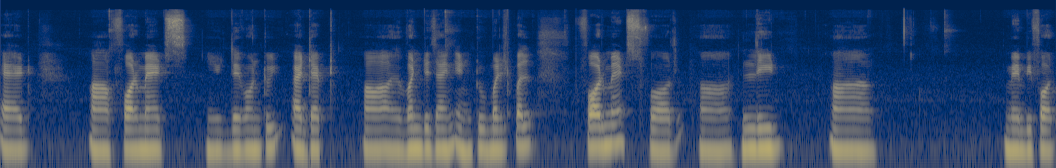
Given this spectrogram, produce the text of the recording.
ad uh, formats. They want to adapt uh, one design into multiple formats for uh, lead uh, maybe for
